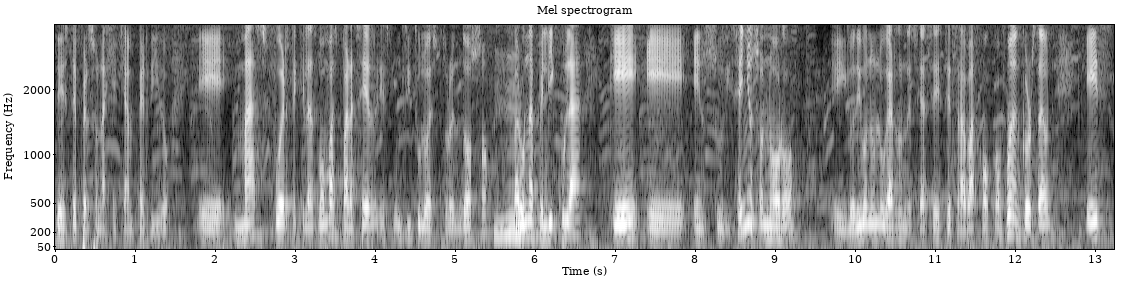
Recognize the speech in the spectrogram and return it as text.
de este personaje que han perdido. Eh, más fuerte que las bombas para hacer es un título estruendoso, para una película que eh, en su diseño sonoro, y lo digo en un lugar donde se hace este trabajo como Anchor Sound, es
